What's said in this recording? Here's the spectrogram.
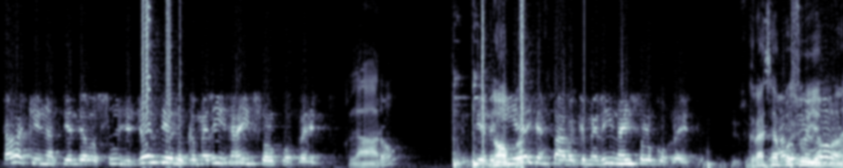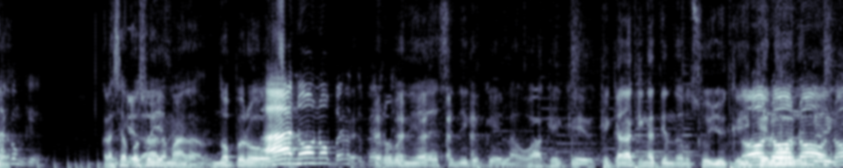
Cada quien atiende a lo suyo. Yo entiendo que Medina hizo lo correcto. Claro. ¿Entiendes? No, y pero- ella sabe que Medina hizo lo correcto. Gracias por su mejor- ¿Ah, llamada. Gracias por su llamada. No, pero... Ah, no, no, espérate, espérate. Pero venía a decir que, que la OA, que, que, que cada quien atiende lo suyo y que, No, que no, lo- no, que- no,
